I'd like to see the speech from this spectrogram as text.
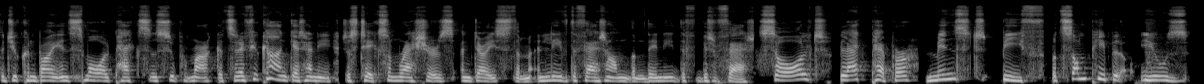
that you can buy in small packs in supermarkets. And if you can't get any, just take some rashers and dice them and leave the fat on them. They need the bit of fat. Salt, black pepper, minced beef, but some people use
